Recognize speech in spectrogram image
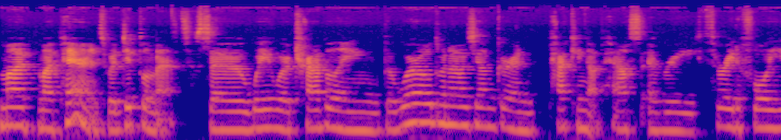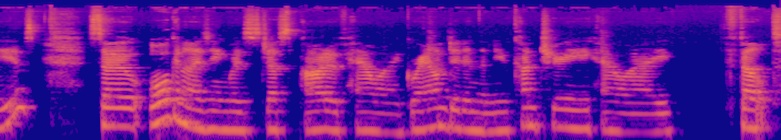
my my parents were diplomats, so we were traveling the world when I was younger and packing up house every three to four years. So organizing was just part of how I grounded in the new country, how I felt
